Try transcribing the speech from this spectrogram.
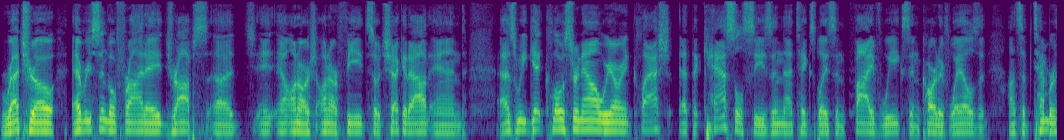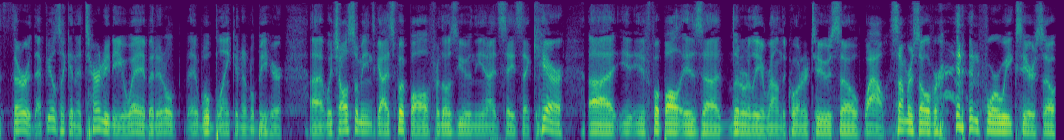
Retro every single Friday drops uh, on our on our feed, so check it out. And as we get closer now, we are in Clash at the Castle season. That takes place in five weeks in Cardiff, Wales, and on September 3rd. That feels like an eternity away, but it'll it will blink and it'll be here. Uh, which also means, guys, football for those of you in the United States that care. Uh, football is uh, literally around the corner too. So wow, summer's over in four weeks here. So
